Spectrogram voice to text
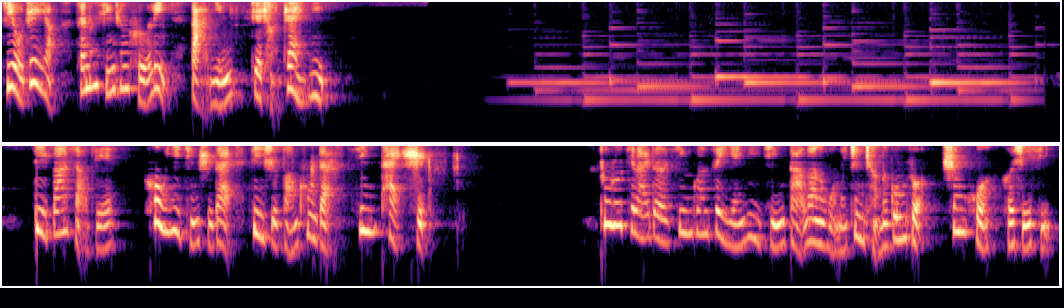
只有这样，才能形成合力，打赢这场战役。第八小节：后疫情时代近视防控的新态势。突如其来的新冠肺炎疫情打乱了我们正常的工作、生活和学习，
